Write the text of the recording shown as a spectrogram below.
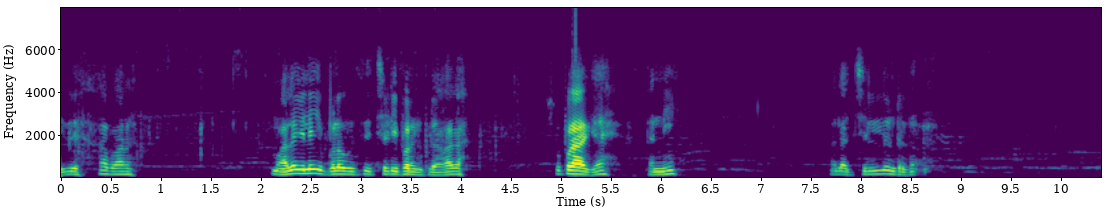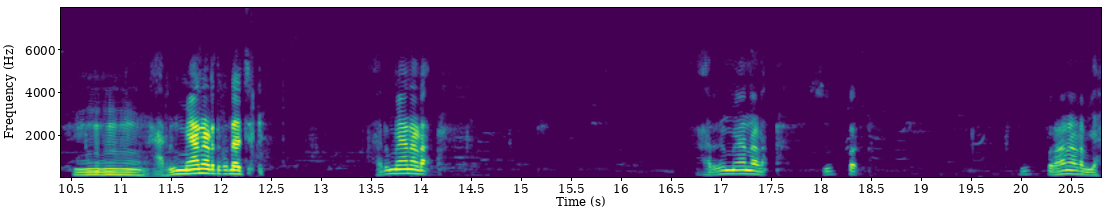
இது பாருங்க? மலையிலே இவ்வளவு இது செடி பாருங்க இப்படி அழகா. சூப்பராக இருக்கே தண்ணி. நல்லா சில்லுன்னு இருக்கும் அருமையான இடத்துக்கு வந்தாச்சு. அருமையான இடம். அருமையான இடம். சூப்பர். சூப்பரான இடம் ஐயா.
